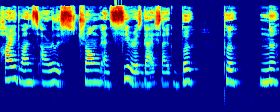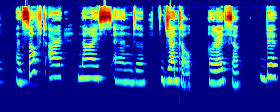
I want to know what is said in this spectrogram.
hard ones are really strong and serious guys like b, p, n. And soft are nice and uh, gentle, alright? So, b,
